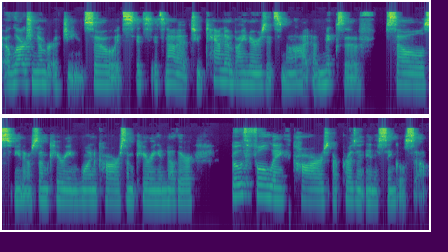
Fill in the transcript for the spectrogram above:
a large number of genes. So it's it's it's not a two tandem binders. It's not a mix of cells, you know, some carrying one CAR, some carrying another. Both full length CARs are present in a single cell.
